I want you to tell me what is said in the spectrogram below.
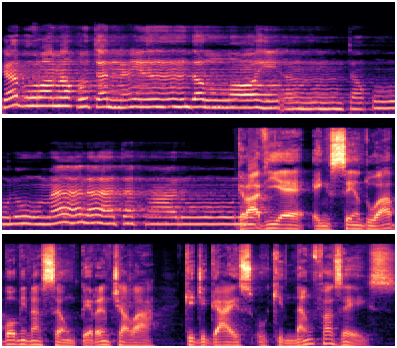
كبر مقتا عند الله أن تقولوا ما لا تفعلون Grave é, em sendo abominação perante Alá, que digais o que não fazeis.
